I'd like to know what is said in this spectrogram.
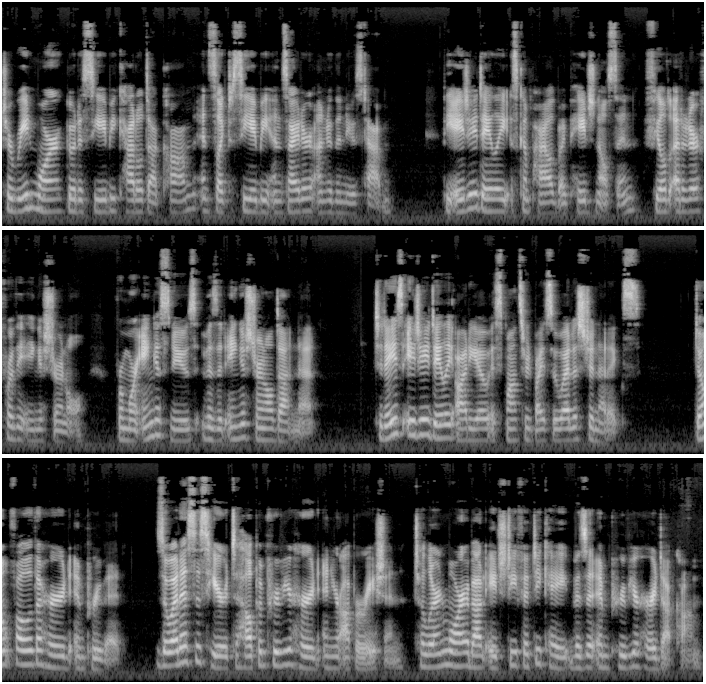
To read more, go to cabcattle.com and select CAB Insider under the News tab. The AJ Daily is compiled by Paige Nelson, field editor for the Angus Journal. For more Angus news, visit angusjournal.net. Today's AJ Daily audio is sponsored by Zoetis Genetics. Don't follow the herd, improve it. Zoetis is here to help improve your herd and your operation. To learn more about HD50K, visit improveyourherd.com.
